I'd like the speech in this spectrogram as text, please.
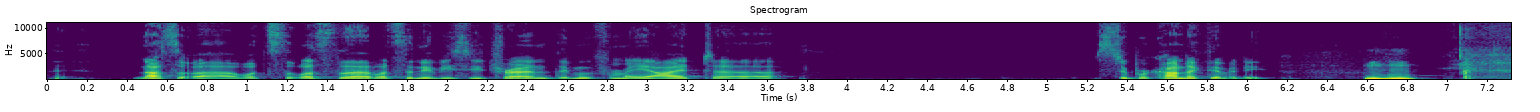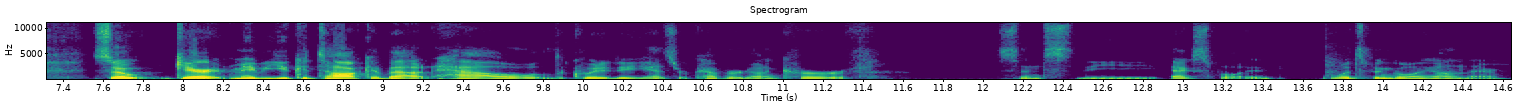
not so- uh, what's the what's the what's the new VC trend? They move from AI to superconductivity. Mm-hmm. So, Garrett, maybe you could talk about how liquidity has recovered on Curve since the exploit. What's been going on there?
